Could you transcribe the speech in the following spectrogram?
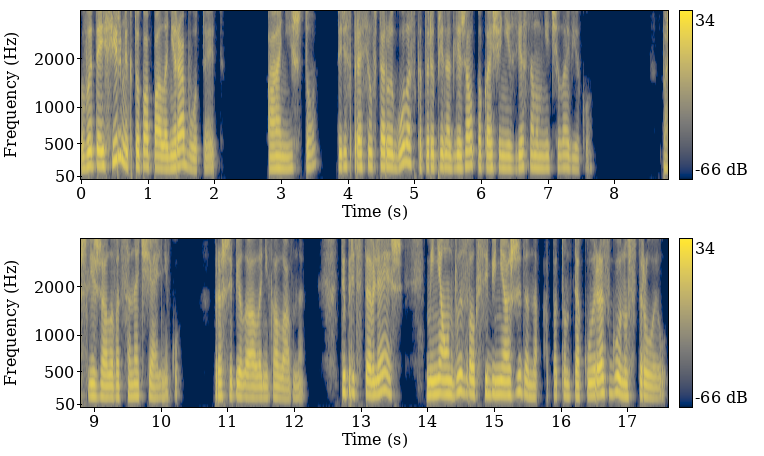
в этой фирме кто попало не работает». «А они что?» – переспросил второй голос, который принадлежал пока еще неизвестному мне человеку. «Пошли жаловаться начальнику», – прошипела Алла Николаевна. «Ты представляешь, меня он вызвал к себе неожиданно, а потом такой разгон устроил».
